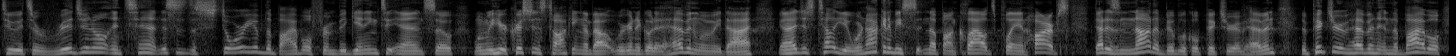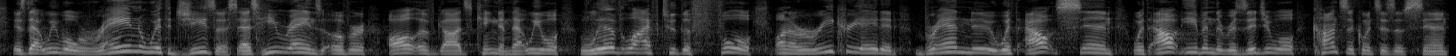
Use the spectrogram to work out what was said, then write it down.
to its original intent. This is the story of the Bible from beginning to end. So when we hear Christians talking about we're going to go to heaven when we die, and I just tell you, we're not going to be sitting up on clouds playing harps. That is not a biblical picture of heaven. The picture of heaven in the Bible is that we will reign with Jesus as he reigns over all of God's kingdom, that we will live life to the full on a recreated, brand new, without sin, without even the residual consequences of sin,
